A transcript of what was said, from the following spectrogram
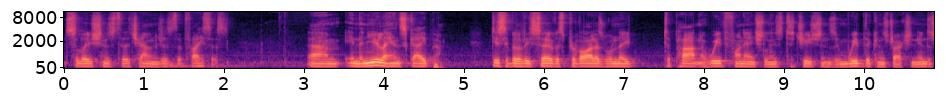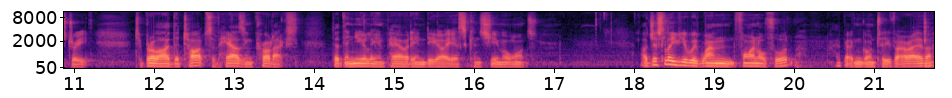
solutions to the challenges that face us. Um, in the new landscape, disability service providers will need to partner with financial institutions and with the construction industry to provide the types of housing products that the newly empowered NDIS consumer wants. I'll just leave you with one final thought. I hope I haven't gone too far over.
